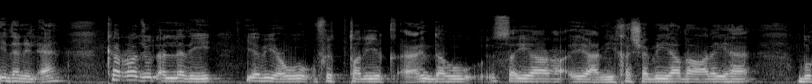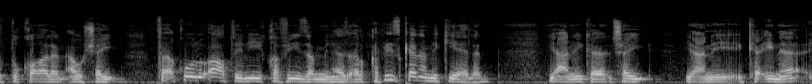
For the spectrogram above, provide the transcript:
إذا الآن كالرجل الذي يبيع في الطريق عنده سيارة يعني خشبية يضع عليها برتقالا أو شيء فأقول أعطني قفيزا من هذا. القفيز كان مكيالا يعني كشيء يعني كإناء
